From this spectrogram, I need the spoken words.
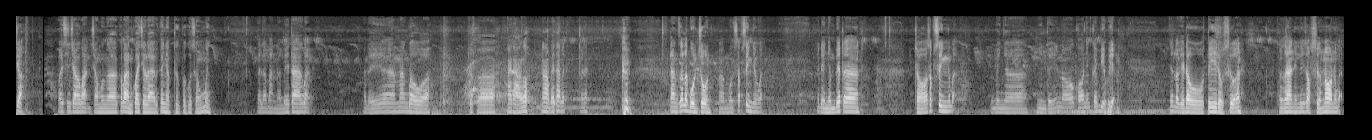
chưa? Ôi, xin chào các bạn, chào mừng à, các bạn quay trở lại với kênh nhập thực vật cuộc sống của mình. Đây là bạn à, beta các bạn. Ở đấy à, mang bầu được hai 2 tháng rồi. Nào beta, beta, beta. Đang rất là bồn chồn và muốn sắp sinh cho các bạn. Để nhận biết chó sắp sinh các bạn. Thì mình nhìn thấy nó có những cái biểu hiện này. Nhất là cái đầu ti, đầu sữa này. Thật ra những cái giọt sữa non các bạn.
